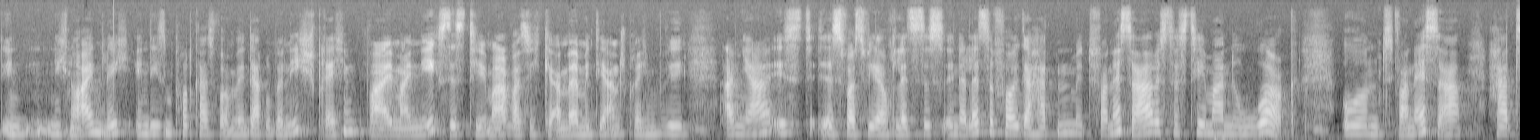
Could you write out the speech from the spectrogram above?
in, nicht nur eigentlich, in diesem Podcast wollen wir darüber nicht sprechen, weil mein nächstes Thema, was ich gerne mit dir ansprechen will, Anja, ist das, was wir auch letztes, in der letzten Folge hatten mit Vanessa, ist das Thema New Work. Und Vanessa hat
